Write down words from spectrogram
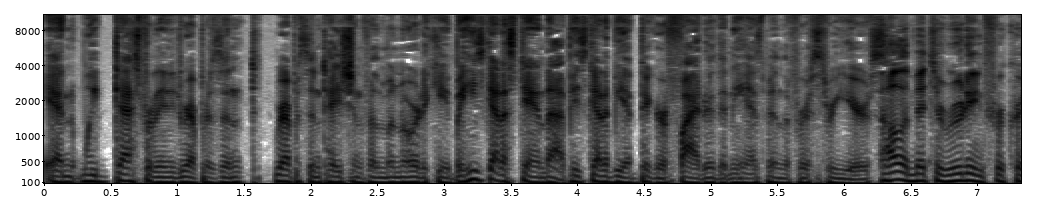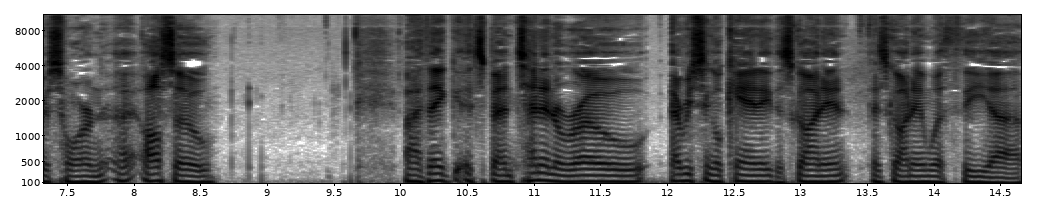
and we desperately need represent representation from the minority community. But he's got to stand up. He's got to be a bigger fighter than he has been the first three years. I'll admit to rooting for Chris Horn. Uh, also, I think it's been 10 in a row. Every single candidate that's gone in has gone in with the, uh,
